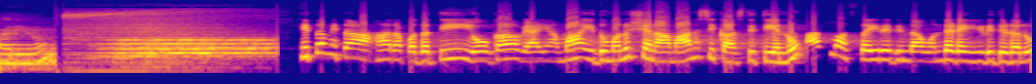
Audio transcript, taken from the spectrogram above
ಹರಿಯೋ ಹಿತಮಿತ ಆಹಾರ ಪದ್ಧತಿ, ಯೋಗ, ವ್ಯಾಯಾಮ, ಇದು ಮನುಷ್ಯನ ಮಾನಸಿಕ ಸ್ಥಿತಿಯನ್ನು ಆತ್ಮಸ್ಥೈರ್ಯದಿಂದ ಒಂದೆಡೆ ಹಿಡಿದಿಡಲು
